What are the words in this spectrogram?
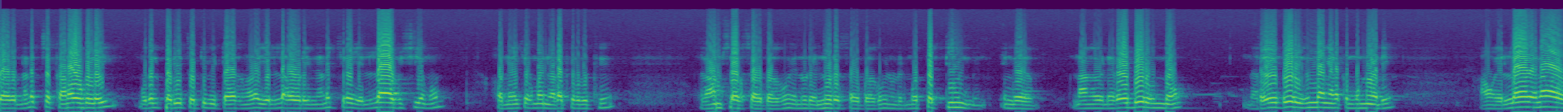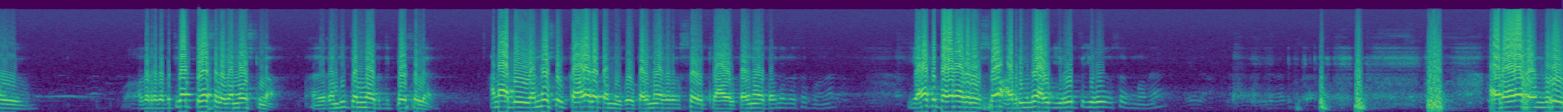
அவர் நினைச்ச கனவுகளை முதல் படியை தொட்டு விட்டார்னால எல்லா அவரை நினைக்கிற எல்லா விஷயமும் அவர் நினைக்கிற மாதிரி நடக்கிறதுக்கு ராம் சார் சார்பாகவும் என்னோட என்னோட சார்பாகவும் என்னுடைய மொத்த டீம் எங்கள் நாங்கள் நிறைய பேர் இருந்தோம். நிறைய பேர் இருந்தாங்க எனக்கு முன்னாடி. அவங்க எல்லா ஏன்னா அவர் அதை பத்திலாம் பேசல எமோஷனலா அது ரஞ்சித் அண்ணா பத்தி பேசல. ஆனா அது எமோஷனல் காலகட்டம் இருக்கு. ஒரு பதினாறு வருஷம் டிராவல் பதினாறு பதினேழு வருஷம் போனேன். எனக்கு பதினாறு வருஷம் அப்படிங்கிறது அவருக்கு இருபத்தி இருபது வருஷம் போனேன். அதனால வந்து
